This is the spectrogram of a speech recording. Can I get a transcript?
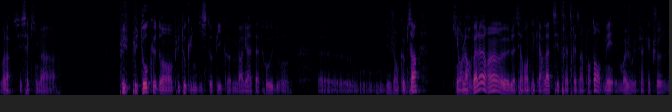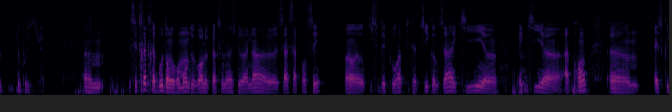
voilà, c'est ça qui m'a plus, plutôt que dans plutôt qu'une dystopie comme Margaret Atwood euh, ou, des gens comme ça qui ont leur valeur. Hein. Euh, la Servante écarlate, c'est très très important, mais moi, je voulais faire quelque chose de, positif. Euh, c'est très très beau dans le roman de voir le personnage de Anna, sa, sa pensée. Euh, qui se déploiera petit à petit comme ça et qui, euh, et qui euh, apprend. Est-ce que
